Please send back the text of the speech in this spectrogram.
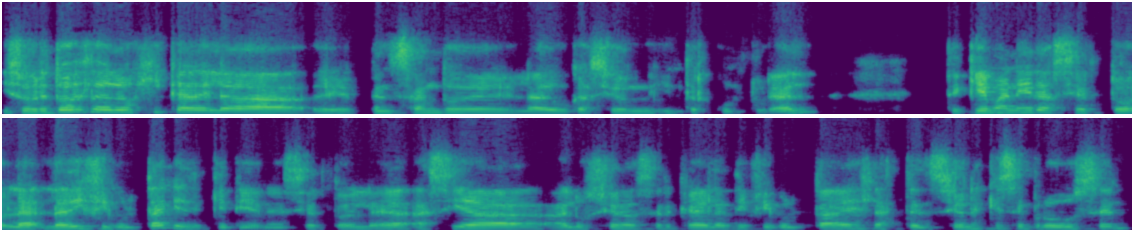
y sobre todo es la lógica de la, eh, pensando de la educación intercultural, de qué manera, ¿cierto? La, dificultad que, tiene, ¿cierto? hacía alusión acerca de las dificultades, las tensiones que se producen,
